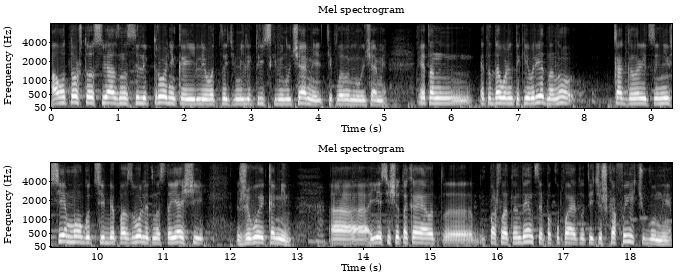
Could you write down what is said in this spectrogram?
А вот то, что связано с электроникой или вот этими электрическими лучами, тепловыми лучами, это, это довольно-таки вредно, но, как говорится, не все могут себе позволить настоящий живой камин. А, есть еще такая вот э, пошла тенденция, покупают вот эти шкафы чугунные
